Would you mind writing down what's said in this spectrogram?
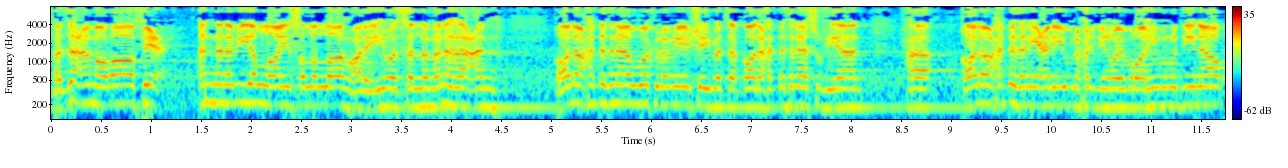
فزعم رافع أن نبي الله صلى الله عليه وسلم نهى عنه. قال وحدثنا أبو بكر بن شيبة قال حدثنا سفيان قال وحدثني علي بن حجر وإبراهيم بن دينار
